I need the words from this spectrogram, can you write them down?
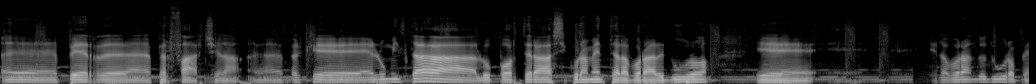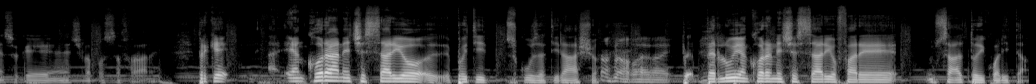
eh, per, per, farcela, eh, perché l'umiltà lo porterà sicuramente a lavorare duro e, e, e, lavorando duro penso che ce la possa fare. Perché è ancora necessario, eh, poi ti scusa, ti lascio. No, no, vai, vai. Per, per lui è ancora necessario fare un salto di qualità.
